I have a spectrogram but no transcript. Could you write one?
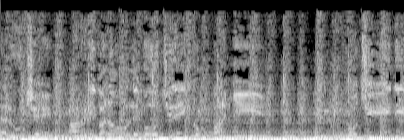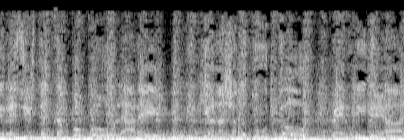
Scende la luce, arrivano le voci dei compagni, voci di resistenza popolare, di chi ha lasciato tutto per un ideale.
